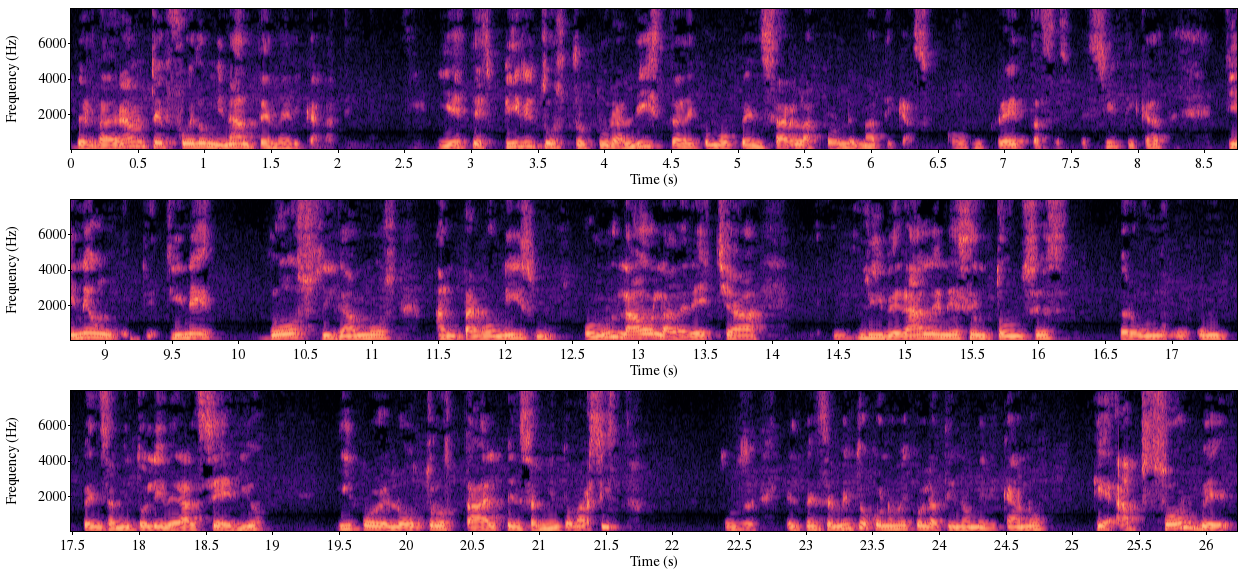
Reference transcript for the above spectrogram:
verdaderamente fue dominante en América Latina. Y este espíritu estructuralista de cómo pensar las problemáticas concretas, específicas, tiene, tiene dos, digamos, antagonismos. Por un lado, la derecha liberal en ese entonces, pero un pensamiento liberal serio, y por el otro está el pensamiento marxista. Entonces, el pensamiento económico latinoamericano que absorbe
